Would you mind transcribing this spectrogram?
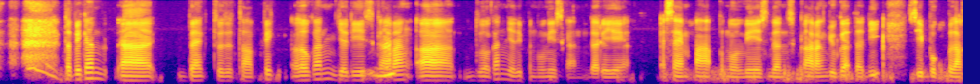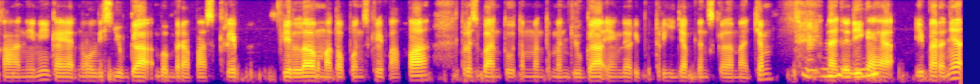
Tapi kan uh, back to the topic, lo kan jadi hmm. sekarang uh, dulu kan jadi penulis kan dari SMA penulis dan sekarang juga tadi sibuk belakangan ini kayak nulis juga beberapa skrip film ataupun skrip apa, terus bantu teman-teman juga yang dari Putri Hijab dan segala macam. Nah, jadi hmm. kayak ibaratnya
